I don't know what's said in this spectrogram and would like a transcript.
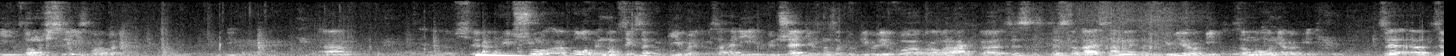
і в тому числі і з Боробарів. Е, Більшу е, половину цих закупівель, взагалі бюджетів на закупівлі в броварах, е, це, це складає саме закупівлі робіт, замовлення робіт. Це, е, це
